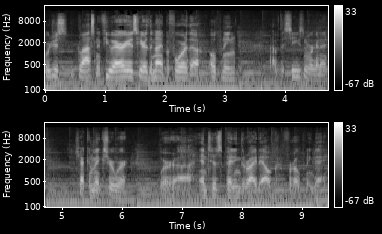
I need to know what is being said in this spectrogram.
We're just glassing a few areas here the night before the opening of the season. We're gonna check and make sure we're, we're uh, anticipating the right elk for opening day.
